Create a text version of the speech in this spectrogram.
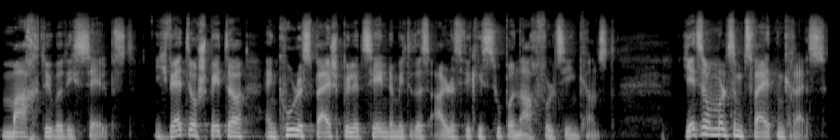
Macht über dich selbst. Ich werde dir auch später ein cooles Beispiel erzählen, damit du das alles wirklich super nachvollziehen kannst. Jetzt aber mal zum zweiten Kreis.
